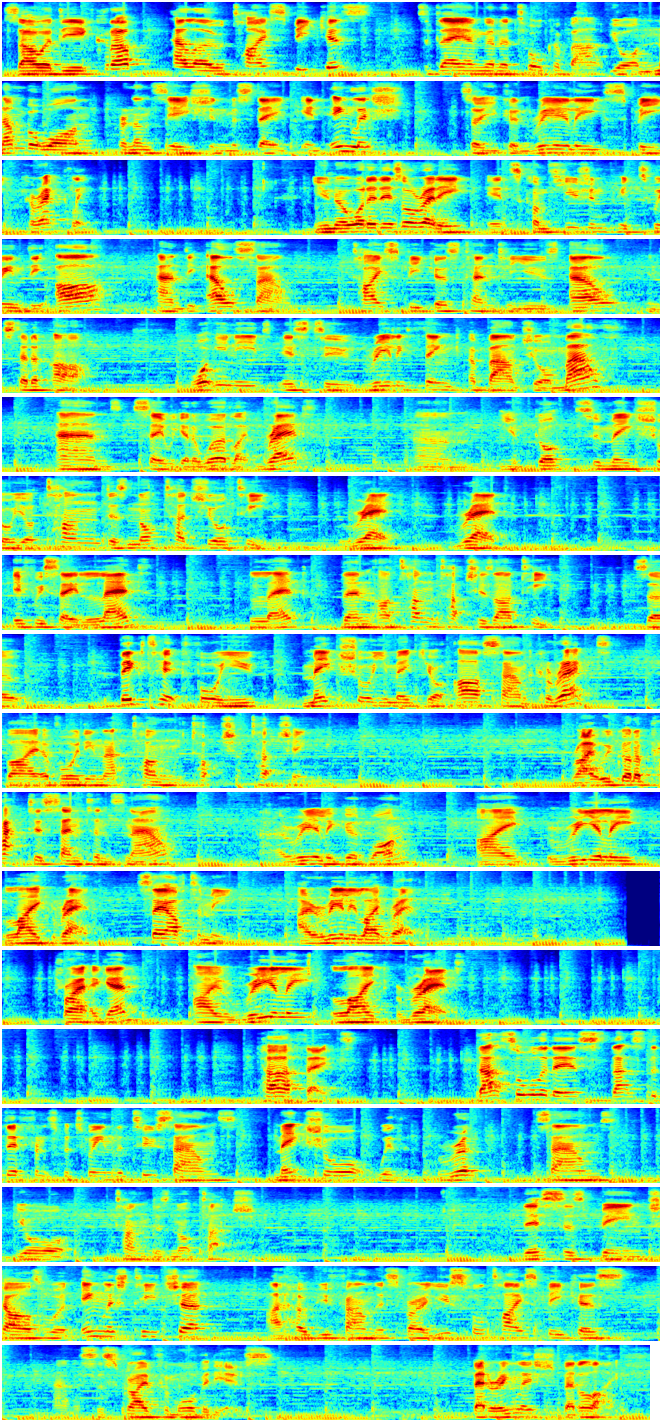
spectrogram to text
Sawadee krab, hello Thai speakers. Today I'm going to talk about your number one pronunciation mistake in English so you can really speak correctly. You know what it is already, it's confusion between the R and the L sound. Thai speakers tend to use L instead of R. What you need is to really think about your mouth and say we get a word like red um, you've got to make sure your tongue does not touch your teeth. Red, red. If we say lead, lead, then our tongue touches our teeth. So, big tip for you, make sure you make your R sound correct by avoiding that tongue touch touching. Right, we've got a practice sentence now, a really good one. I really like red. Say after me, I really like red. Try it again. I really like red. Perfect. That's all it is. That's the difference between the two sounds. Make sure with r sounds your tongue does not touch. This has been Charles Wood, English teacher. I hope you found this very useful, Thai speakers. And subscribe for more videos. Better English, better life.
